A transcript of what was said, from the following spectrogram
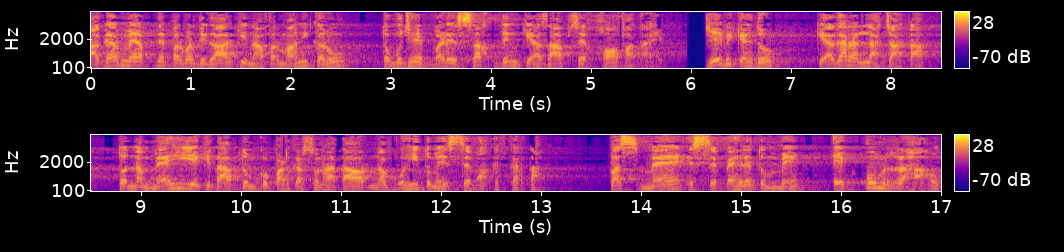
अगर मैं अपने परवरदिगार की नाफरमानी करूँ तो मुझे बड़े सख्त दिन के अजाब से खौफ आता है। यह भी कह दो कि अगर अल्लाह चाहता तो न मैं ही ये किताब तुमको पढ़कर सुनाता और न वही तुम्हें इससे वाकिफ करता। बस मैं इससे पहले तुम में एक उम्र रहा हूँ,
